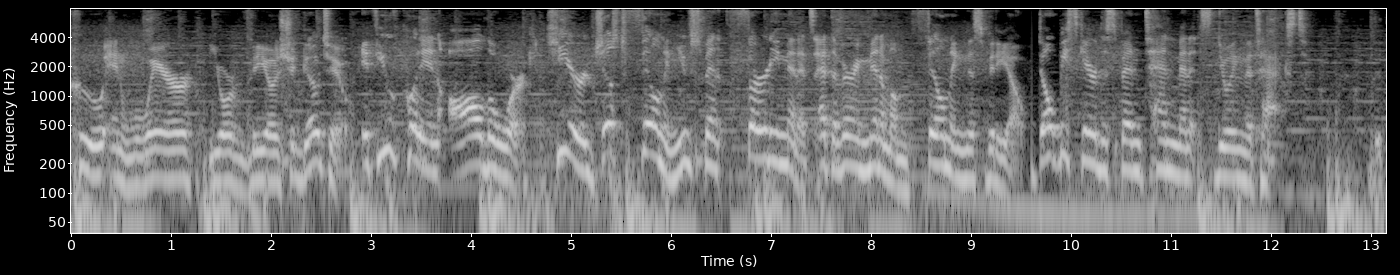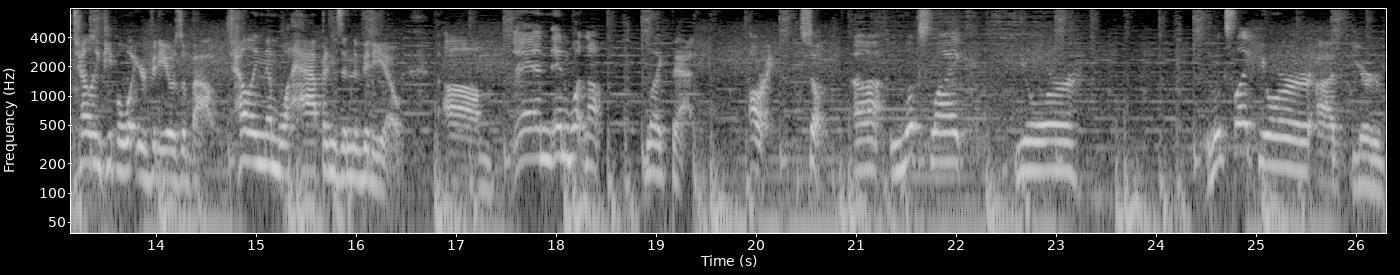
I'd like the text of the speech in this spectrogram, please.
who and where your videos should go to. If you've put in all the work here, just filming, you've spent 30 minutes at the very minimum filming this video. Don't be scared to spend 10 minutes doing the text. Telling people what your video is about, telling them what happens in the video, um, and, and whatnot like that. All right, so uh, looks like your looks like your uh, your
